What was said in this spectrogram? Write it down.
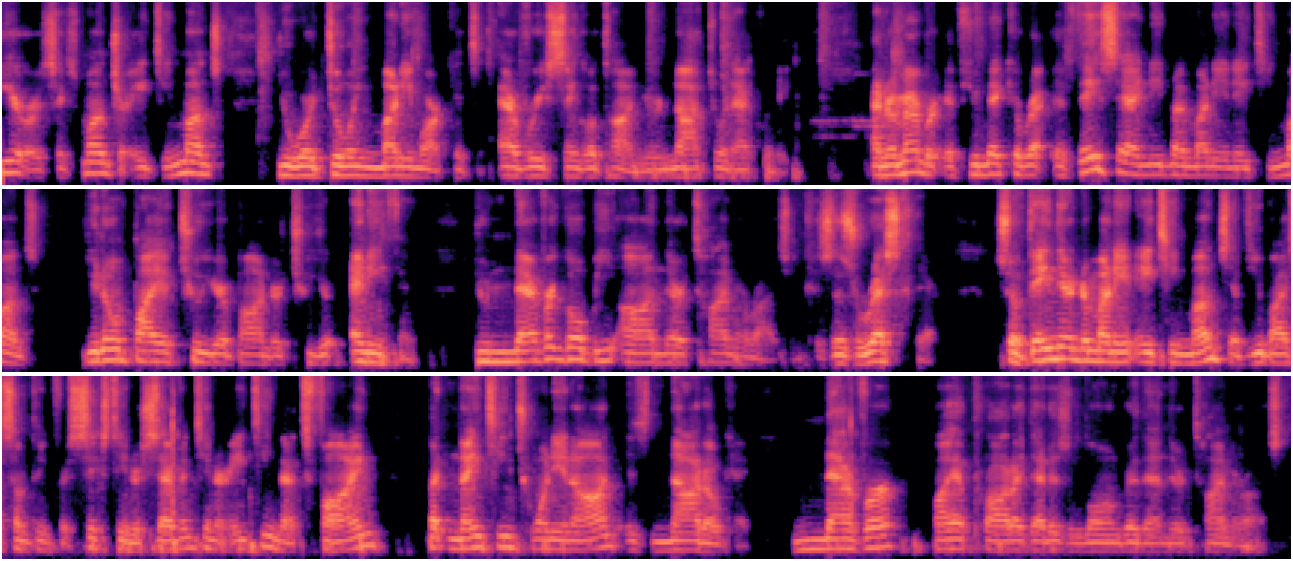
year or six months or 18 months you are doing money markets every single time. You're not doing equity. And remember if you make a re- if they say i need my money in 18 months you don't buy a two year bond or two year anything. You never go beyond their time horizon because there's risk there. So if they need their money in 18 months, if you buy something for 16 or 17 or 18, that's fine. But 19, 20 and on is not okay. Never buy a product that is longer than their time horizon.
